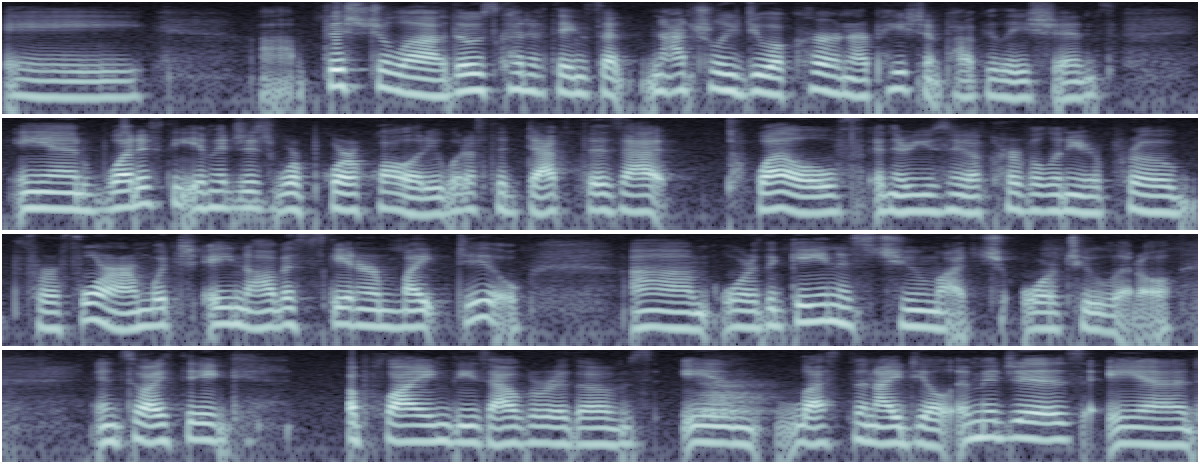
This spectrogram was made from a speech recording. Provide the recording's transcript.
a um, fistula, those kind of things that naturally do occur in our patient populations. And what if the images were poor quality? What if the depth is at 12 and they're using a curvilinear probe for a forearm, which a novice scanner might do? Um, or the gain is too much or too little. And so I think applying these algorithms in less than ideal images and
